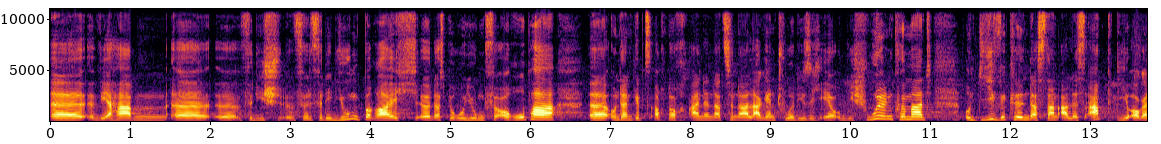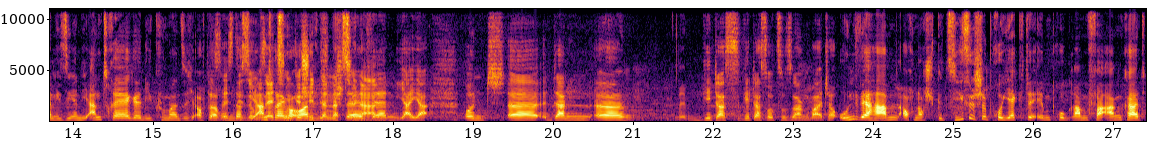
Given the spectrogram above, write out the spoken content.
Äh, wir haben äh, äh, für, die, für, für den Jugendbereich das Büro Jugend für Europa. Und dann gibt es auch noch eine Nationalagentur, die sich eher um die Schulen kümmert. Und die wickeln das dann alles ab. Die organisieren die Anträge, die kümmern sich auch darum, das heißt, dass die Anträge ordentlich gestellt werden. Ja, ja. Und äh, dann äh, geht das, geht das sozusagen weiter. Und wir haben auch noch spezifische Projekte im Programm verankert.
